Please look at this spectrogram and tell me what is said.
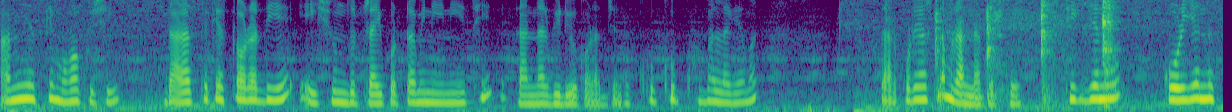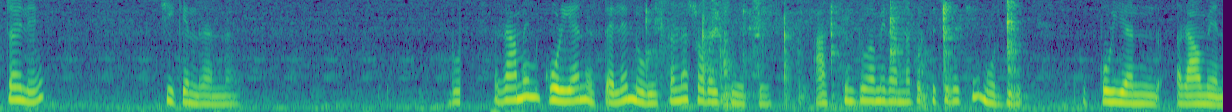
আমি আজকে মহা খুশি। দারাজ থেকে আজকে অর্ডার দিয়ে এই সুন্দর ট্রাইপডটা আমি নিয়ে নিয়েছি রান্নার ভিডিও করার জন্য। খুব খুব খুব ভালো লাগে আমার। তারপরে আসলাম রান্না করতে। ঠিক যেন কোরিয়ান স্টাইলে চিকেন রান্না। রামেন কোরিয়ান স্টাইলে নুডলস রান্না সবাই খেয়েছে। আজ কিন্তু আমি রান্না করতে চলেছি মুরগির কোরিয়ান রামেন।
